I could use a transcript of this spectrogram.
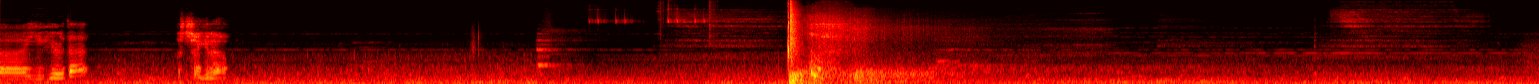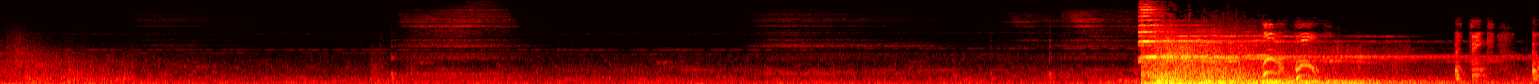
Uh, you hear that? Let's check it out.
